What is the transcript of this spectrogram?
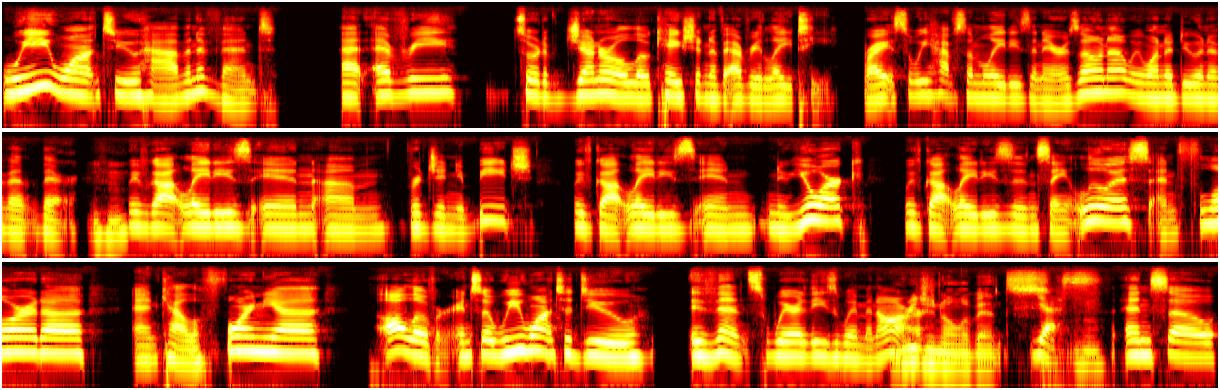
We want to have an event at every sort of general location of every laity, right? So we have some ladies in Arizona. We want to do an event there. We've got ladies in um, Virginia Beach. We've got ladies in New York. We've got ladies in St. Louis and Florida and California, all over. And so we want to do events where these women are. regional events. Yes. Mm-hmm. And so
